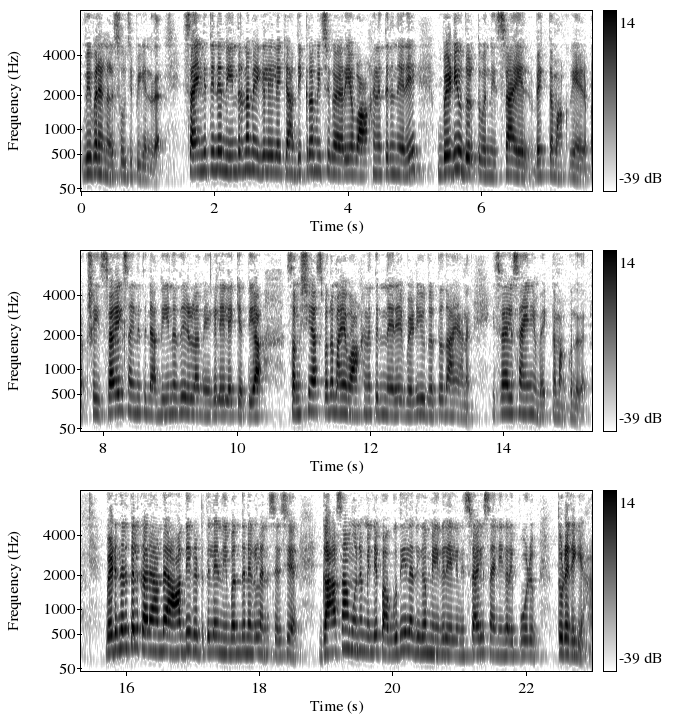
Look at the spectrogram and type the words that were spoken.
വിവരങ്ങൾ സൂചിപ്പിക്കുന്നത്. സൈന്യത്തിന്റെ നിയന്ത്രണ മേഖലയിലേക്ക് അതിക്രമിച്ചു കയറിയ വാഹനത്തിന് നേരെ വെടിയുതിർത്തുവെന്ന് ഇസ്രായേൽ വ്യക്തമാക്കുകയാണ്. പക്ഷേ ഇസ്രായേൽ സൈന്യത്തിന്റെ അധീനതയിലുള്ള മേഖലയിലേക്ക് എത്തിയ സംശയാസ്പദമായ വാഹനത്തിന് നേരെ വെടിയുതിർത്തതായാണ് ഇസ്രായേൽ സൈന്യം വ്യക്തമാക്കുന്നത്. വെടിനിർത്തൽ കരാറിന്റെ ആദ്യഘട്ടത്തിലെ നിബന്ധനകൾ അനുസരിച്ച് ഗാസ മുനമ്പിന്റെ പകുതിയിലധികം മേഖലയിലും ഇസ്രായേൽ സൈനികർ ഇപ്പോഴും തുടരുകയാണ്.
